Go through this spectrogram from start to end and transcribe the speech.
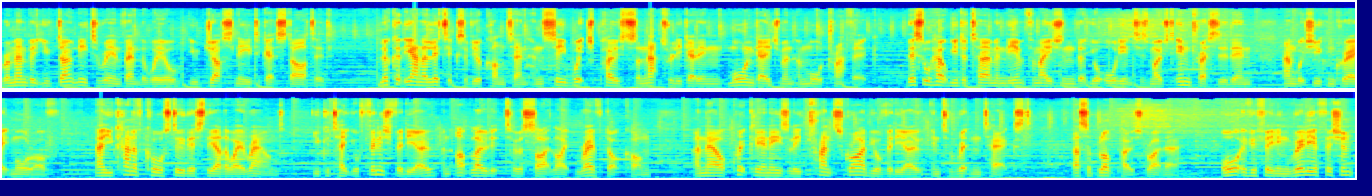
Remember, you don't need to reinvent the wheel, you just need to get started. Look at the analytics of your content and see which posts are naturally getting more engagement and more traffic. This will help you determine the information that your audience is most interested in and which you can create more of. Now you can of course do this the other way around. You could take your finished video and upload it to a site like rev.com and they'll quickly and easily transcribe your video into written text. That's a blog post right there. Or if you're feeling really efficient,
